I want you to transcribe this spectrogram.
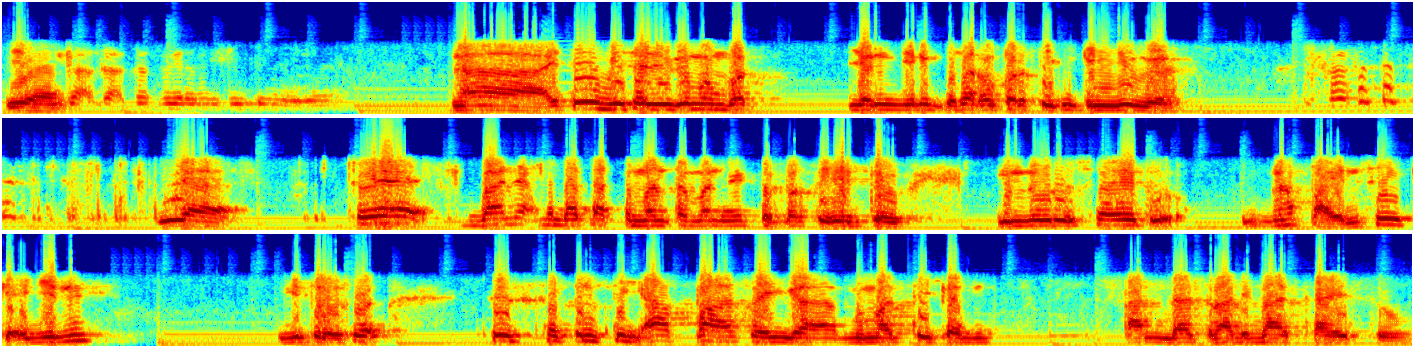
Iya. nggak nggak kepikiran di situ ya Nah itu bisa juga membuat yang jadi besar overthinking juga. Iya. Saya banyak mendapat teman-teman yang seperti itu. Menurut saya itu ngapain sih kayak gini? Gitu. Se- se- Sepenting apa sehingga mematikan tanda telah dibaca itu?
